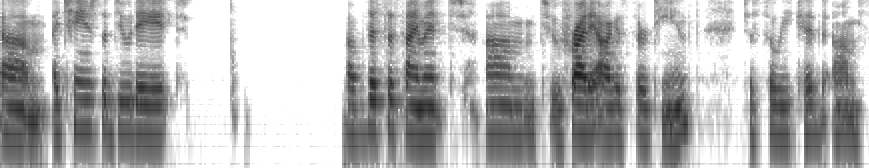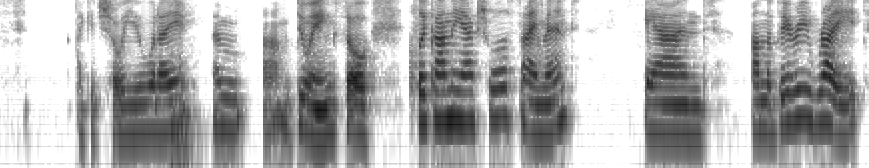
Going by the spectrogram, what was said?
um, I changed the due date of this assignment um, to Friday, August 13th, just so we could, um, I could show you what I am um, doing. So click on the actual assignment and on the very right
